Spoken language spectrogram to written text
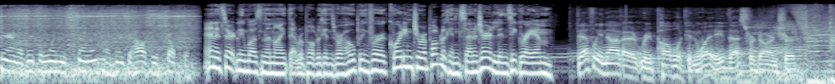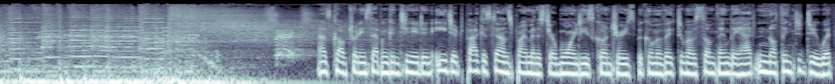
can. I think we'll win the Senate. I think the House is tougher. And it certainly wasn't the night that Republicans were hoping for, according to Republican Senator Lindsey Graham. Definitely not a Republican wave, that's for darn sure. As COP27 continued in Egypt, Pakistan's Prime Minister warned his country country's become a victim of something they had nothing to do with.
